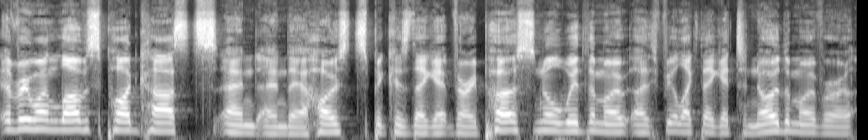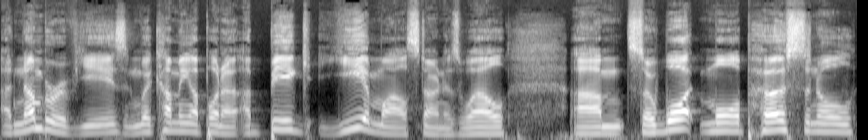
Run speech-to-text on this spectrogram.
everyone loves podcasts and, and their hosts because they get very personal with them. I feel like they get to know them over a, a number of years, and we're coming up on a, a big year milestone as well. Um, so, what more personal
